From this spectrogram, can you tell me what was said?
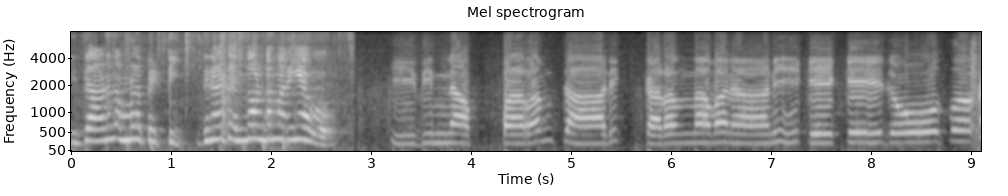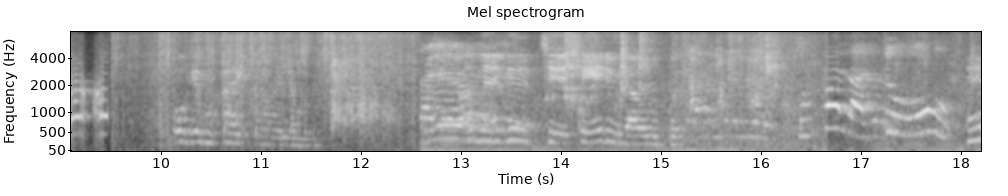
ഇതാണ് നമ്മളെ പെട്ടി. ഇതിനകത്ത് എന്തുണ്ടെന്ന് അറിയാവോ? ഇതിനപ്പുറം ചാടി കടന്നവനാണ് ഈ കെ കെ ജോസ്. ഓക്കെ മുട്ടായി ആ, എല്ലാം കൂടി. അത് നിനക്ക് ചേ- ചേരൂല ആ ഉടുപ്പ് ഏ?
